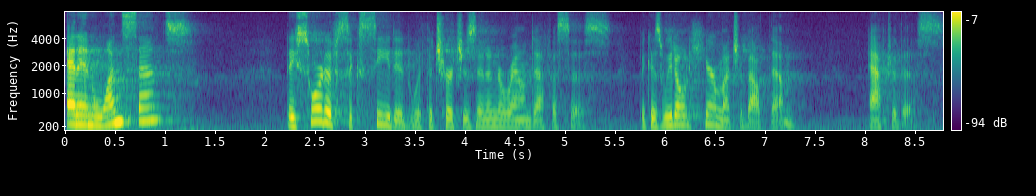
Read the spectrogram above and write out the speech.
And in one sense, they sort of succeeded with the churches in and around Ephesus because we don't hear much about them after this.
